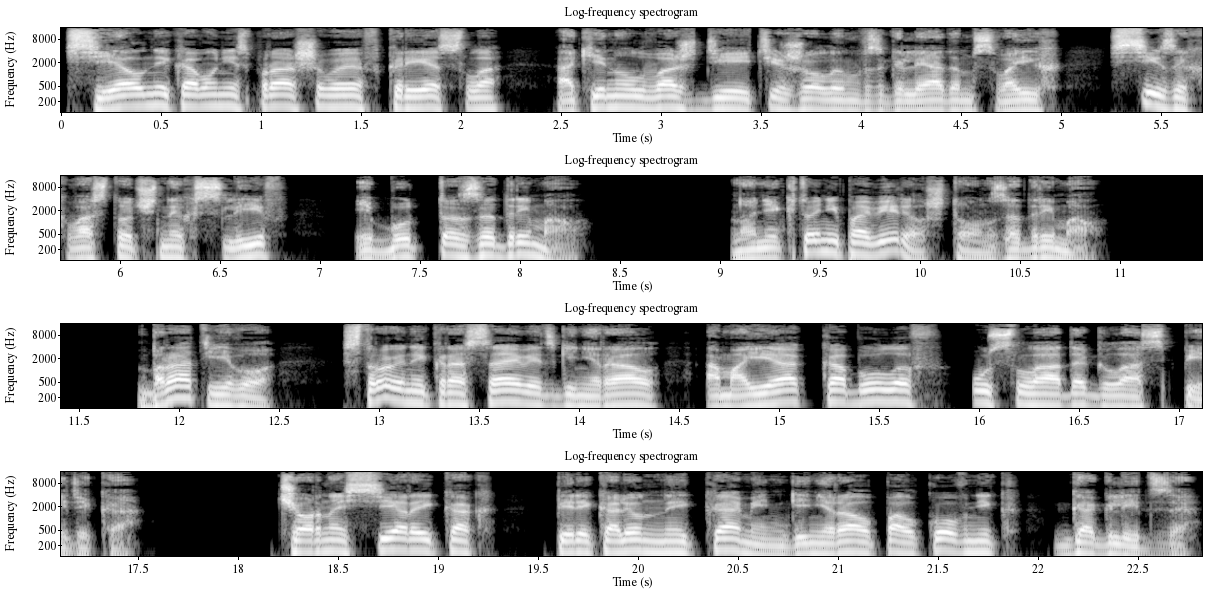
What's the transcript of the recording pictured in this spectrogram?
Сел, никого не спрашивая, в кресло, окинул вождей тяжелым взглядом своих сизых восточных слив и будто задремал. Но никто не поверил, что он задремал. Брат его — стройный красавец генерал Амаяк Кабулов услада глаз педика. Черно-серый, как перекаленный камень, генерал-полковник Гаглидзе.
